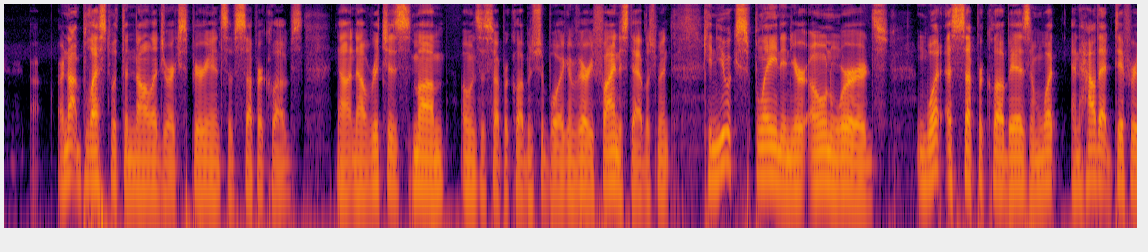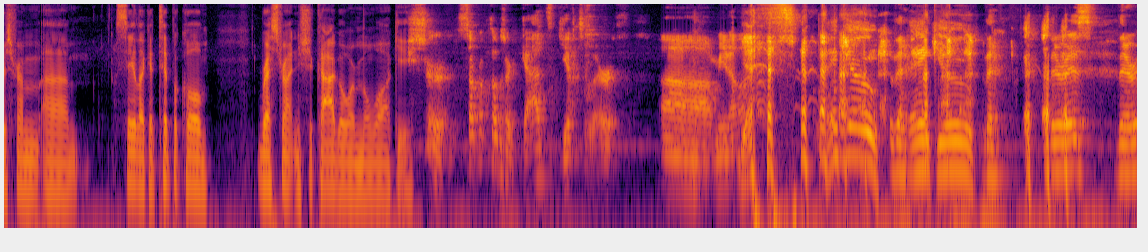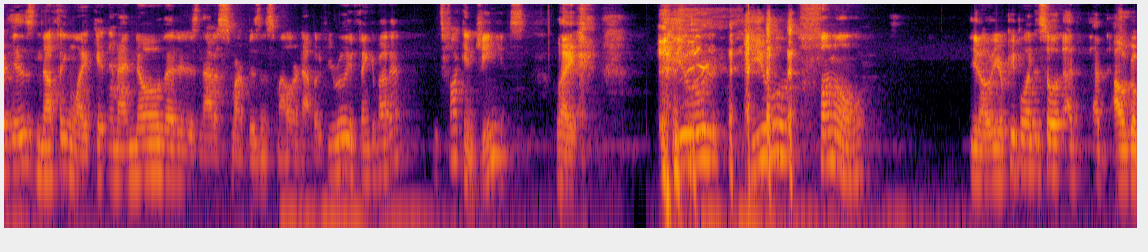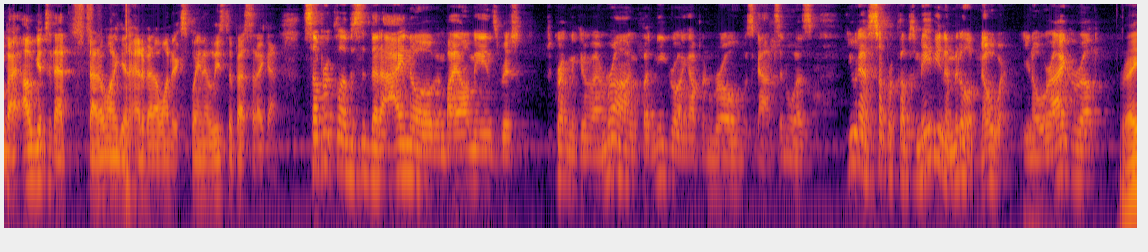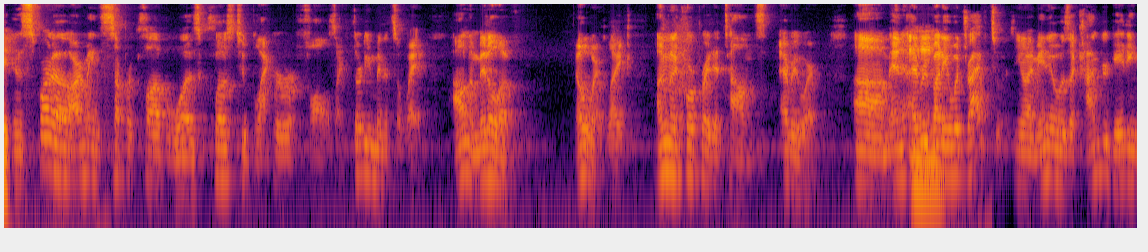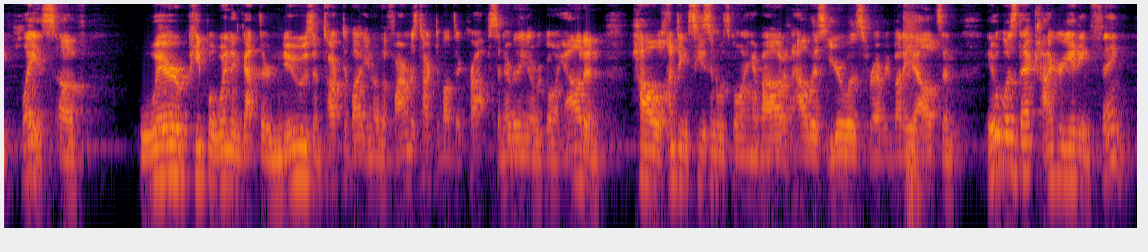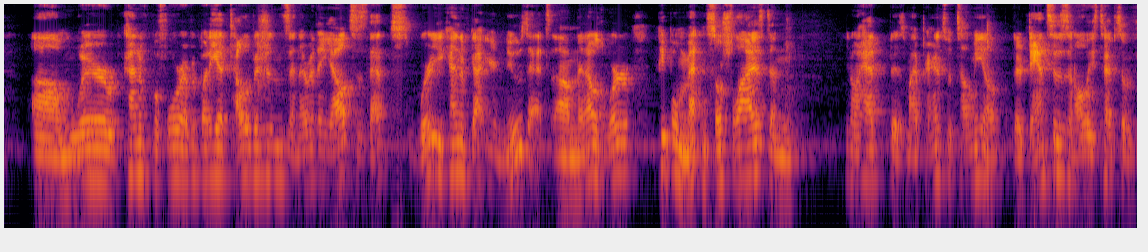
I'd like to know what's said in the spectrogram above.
are not blessed with the knowledge or experience of supper clubs. Now, now Rich's mom owns a supper club in Sheboygan, very fine establishment. Can you explain in your own words what a supper club is and what and how that differs from, um, say, like a typical restaurant in Chicago or Milwaukee? Sure, supper clubs are God's gift to the earth. Um, you know. Yes. Thank you. Thank you. there, there is there is nothing like it, and I know that it is not a smart business model or not. But if you really think about it, it's fucking genius. Like you you funnel, you know, your people And So I, I, I'll go back. I'll get to that. I don't want to get ahead of it. I want to explain at least the best that I can. Supper clubs that I know of, and by all means, Rich, correct me if I'm wrong, but me growing up in rural Wisconsin was you would have supper clubs maybe in the middle of nowhere. You know, where I grew up Right. in Sparta, our main supper club was close to Black River Falls, like 30 minutes away, out in the middle of nowhere, like unincorporated towns everywhere. Um, and everybody would drive to it. You know what I mean? It was a congregating place of where people went and got their news and talked about, you know, the farmers talked about their crops and everything that were going out and how hunting season was going about and how this year was for everybody else. And it was that congregating thing um, where kind of before everybody had televisions and everything else is that's where you kind of got your news at um, and that was where people met and socialized and you know had as my parents would tell me you know their dances and all these types of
